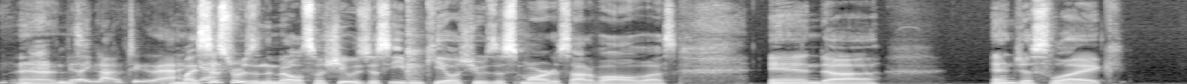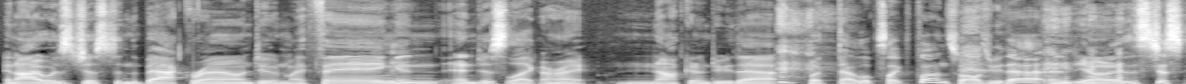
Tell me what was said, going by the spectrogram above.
and Be like, not do that. my Yeah. sister was in the middle, so she was just even keel. She was the smartest out of all of us, and uh, and just like and I was just in the background doing my thing Mm-hmm. and and just like, all right, not gonna do that, but that looks like fun, so I'll do that. And you know, it's just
